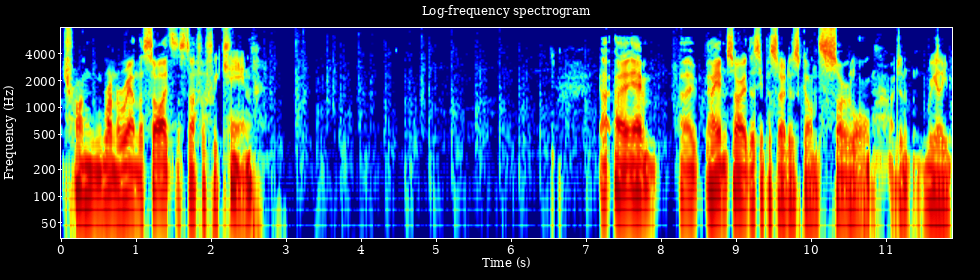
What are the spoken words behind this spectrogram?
Try and run around the sides and stuff if we can. I, I am I, I am sorry this episode has gone so long. I didn't really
